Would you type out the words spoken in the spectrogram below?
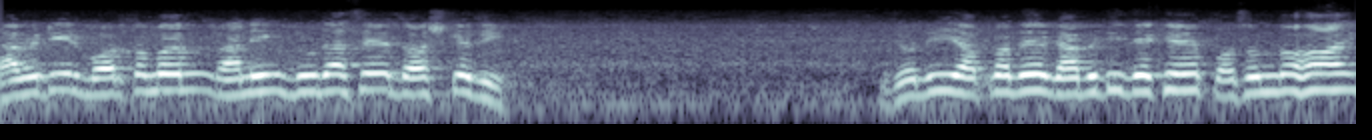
গাভীটির বর্তমান রানিং দুধ আছে দশ কেজি। যদি আপনাদের গাভীটি দেখে পছন্দ হয়,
